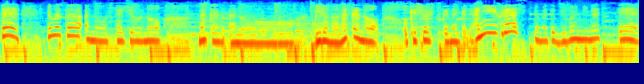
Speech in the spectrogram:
てでまたあのスタジオの中あの、ビルの中のお化粧室かなんかで「ハニーフラッシュ!」ってまた自分になって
